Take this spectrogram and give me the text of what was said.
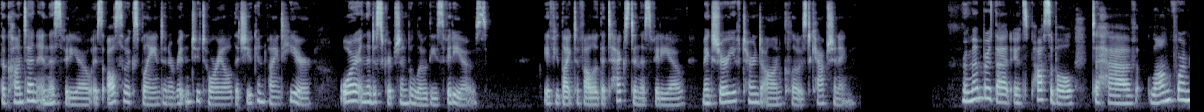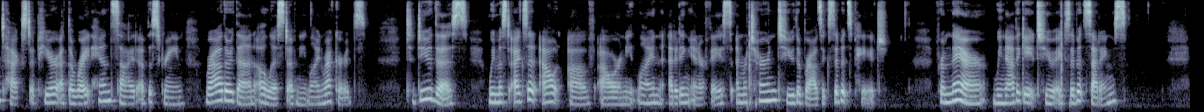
The content in this video is also explained in a written tutorial that you can find here or in the description below these videos. If you'd like to follow the text in this video, make sure you've turned on closed captioning. Remember that it's possible to have long-form text appear at the right-hand side of the screen rather than a list of Neatline records. To do this, we must exit out of our Neatline editing interface and return to the Browse Exhibits page. From there, we navigate to Exhibit Settings,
